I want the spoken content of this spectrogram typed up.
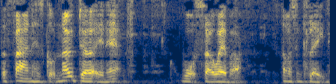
the fan has got no dirt in it whatsoever. It's nice and clean.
